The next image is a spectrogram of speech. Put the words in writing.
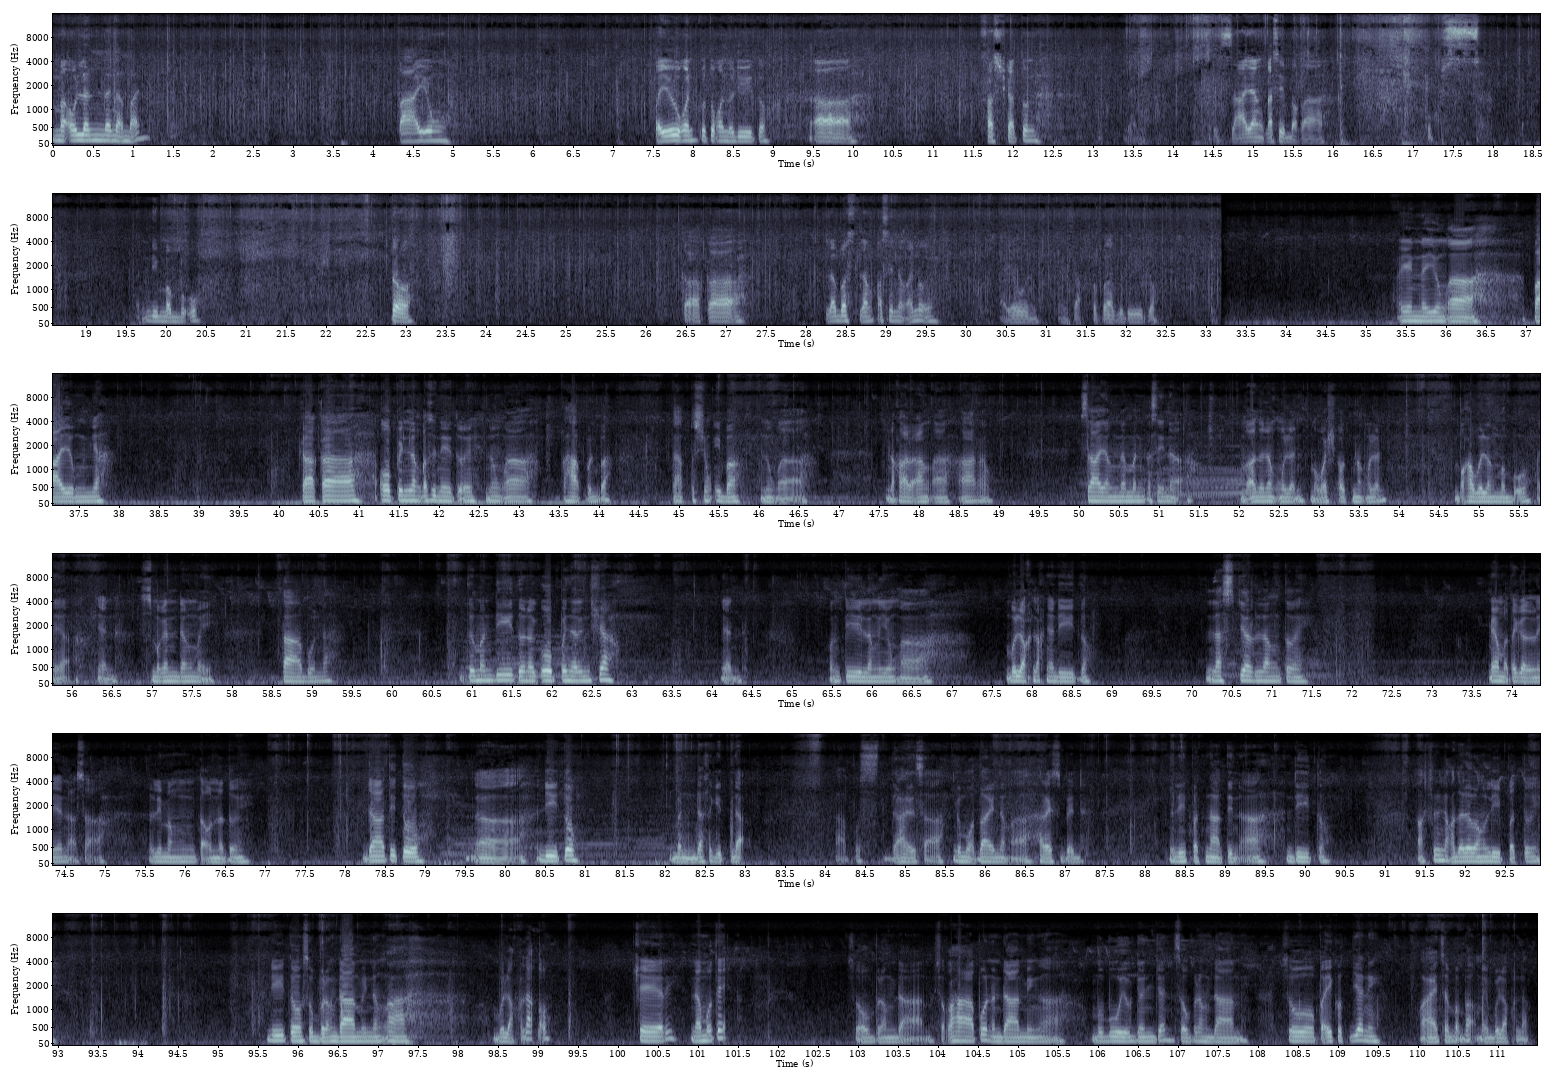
Maulan na naman. Payong payungan ko tong ano dito. Ah, Saskatoon. Yan. Sayang kasi baka oops hindi mabuo. Ito. Kaka labas lang kasi ng ano eh. Ayun. Ay, sakto pala dito. Ayan na yung ah, payong niya. Kaka-open lang kasi nito eh. Nung ah, kahapon ba. Tapos yung iba nung ah, nakaraang ah, araw. Sayang naman kasi na maano ng ulan, ma-wash out ng ulan. Baka walang mabuo. Kaya yan. Mas magandang may tabo na. Ito man dito, nag-open na rin siya. Yan. Konti lang yung ah, bulaklak niya dito. Last year lang to eh. May matagal na yan. Nasa limang taon na to eh. Dati to, ah, dito. Banda sa gitna. Tapos dahil sa gumawa tayo ng ah, rest bed, nilipat natin ah, dito. Actually, nakadalawang lipat to eh. Dito, sobrang dami ng ah, bulaklak oh. Cherry, namuti. Sobrang dami. So kahapon, ang daming ah, bubuyog dyan dyan. Sobrang dami. So, paikot yan eh. Kahit sa baba, may bulaklak.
